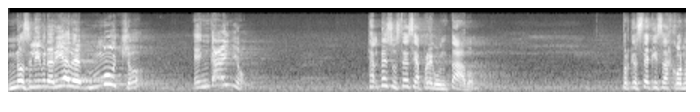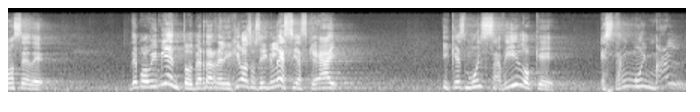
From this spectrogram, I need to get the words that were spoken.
nos libraría de mucho engaño. Tal vez usted se ha preguntado, porque usted quizás conoce de, de movimientos, ¿verdad? Religiosos, iglesias que hay, y que es muy sabido que están muy mal.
